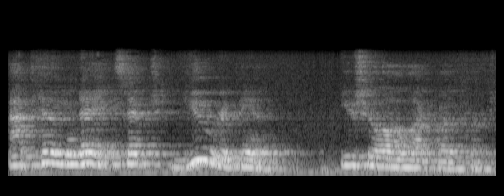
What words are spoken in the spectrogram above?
I tell you, nay, except you repent, you shall all likewise perish.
